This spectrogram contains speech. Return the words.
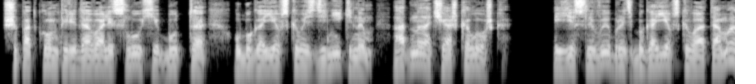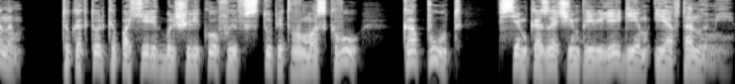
шепотком передавали слухи, будто у Богоевского с Деникиным одна чашка-ложка. И если выбрать Богоевского атаманом, то как только похерит большевиков и вступит в Москву, капут всем казачьим привилегиям и автономии.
